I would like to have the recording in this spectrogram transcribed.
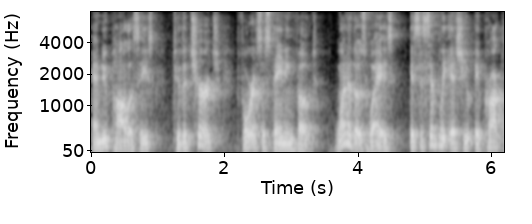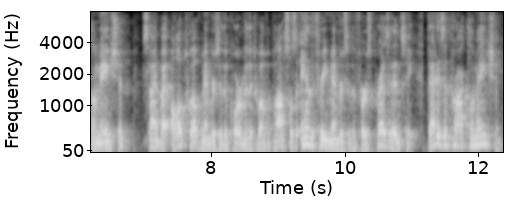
and new policies to the church for a sustaining vote. One of those ways is to simply issue a proclamation signed by all 12 members of the Quorum of the Twelve Apostles and the three members of the First Presidency. That is a proclamation.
